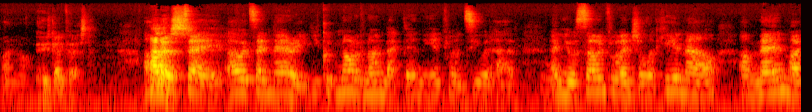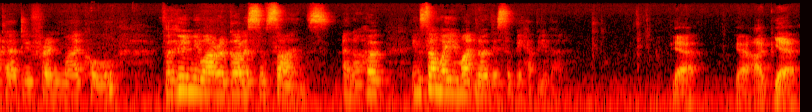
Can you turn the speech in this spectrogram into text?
Wow. Who's going first? I would say, I would say, Mary, you could not have known back then the influence you would have, and you were so influential that here now are man like our dear friend Michael, for whom you are a goddess of science. And I hope, in some way, you might know this and be happy about it. Yeah, yeah, I, yeah,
